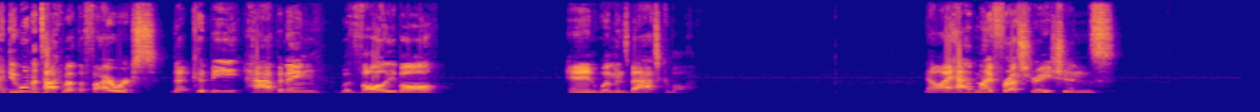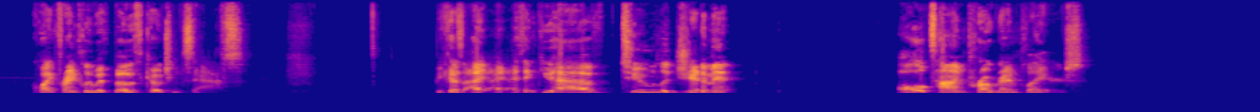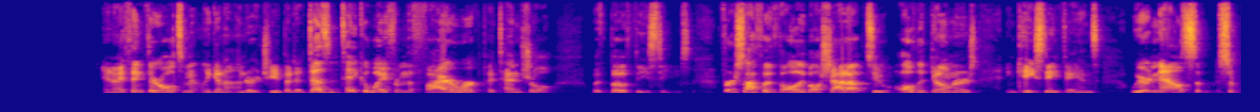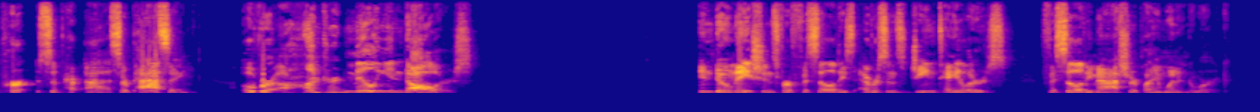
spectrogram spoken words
I do want to talk about the fireworks that could be happening with volleyball and women's basketball. Now, I have my frustrations, quite frankly, with both coaching staffs. Because I, I, I think you have two legitimate all time program players. And I think they're ultimately going to underachieve, but it doesn't take away from the firework potential with both these teams. First off, with volleyball, shout out to all the donors and K State fans. We're now su- super, super, uh, surpassing over a hundred million dollars in donations for facilities ever since Gene Taylor's facility master plan went into work.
